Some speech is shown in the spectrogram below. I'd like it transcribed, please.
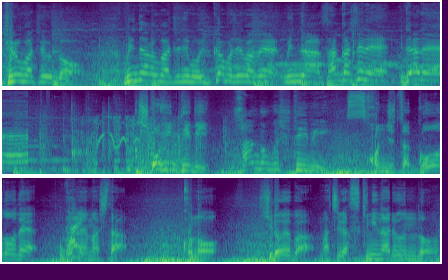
広町運動。みんなの町にも行くかもしれません。みんな参加してね。じゃあね。嗜好品 TV 三国志 TV 本日は合同で行いました、この広えば町が好きになる運動。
